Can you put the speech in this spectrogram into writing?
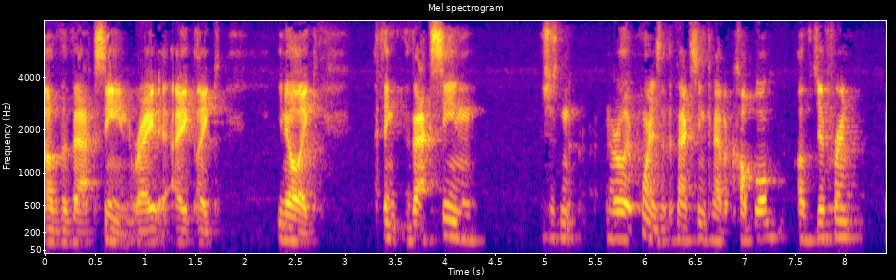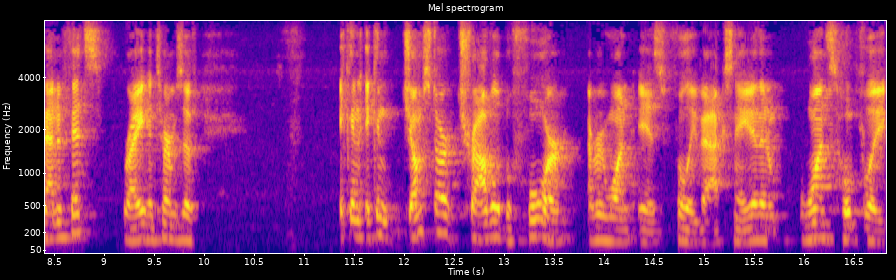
of the vaccine, right? I like, you know, like I think the vaccine. Just an earlier point is that the vaccine can have a couple of different benefits, right? In terms of it can it can jumpstart travel before everyone is fully vaccinated, and then once hopefully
